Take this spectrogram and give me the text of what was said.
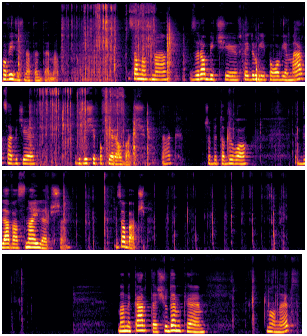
powiedzieć na ten temat? Co można zrobić e, w tej drugiej połowie marca, gdzie, gdzie się pokierować, tak? Żeby to było dla Was najlepsze. Zobaczmy. Mamy kartę, siódemkę monet.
